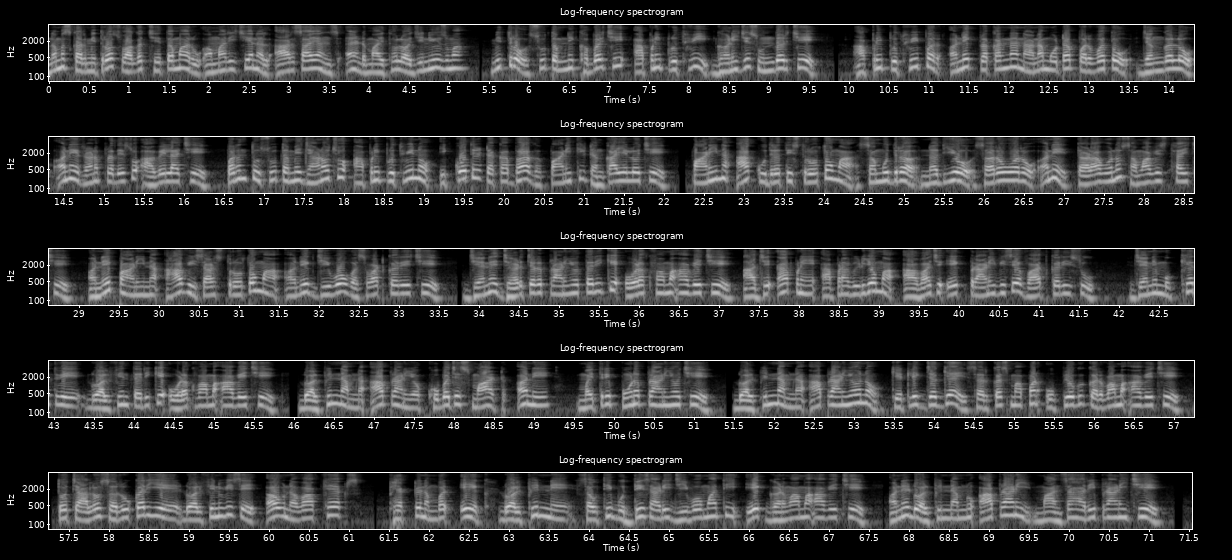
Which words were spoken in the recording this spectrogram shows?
નમસ્કાર મિત્રો, સ્વાગત છે તમારું અમારી channel R science and mythology ન્યૂઝમાં. મિત્રો, શું તમને ખબર છે, આપણી પૃથ્વી ઘણી જ સુંદર છે? આપણી પૃથ્વી પર અનેક પ્રકારના નાના મોટા પર્વતો, જંગલો અને રણપ્રદેશો આવેલા છે. પરંતુ શું તમે જાણો છો, આપણી પૃથ્વીનો ઇકોતેર ટકા ભાગ પાણીથી ઢંકાયેલો છે? પાણીના આ કુદરતી સ્ત્રોતોમાં સમુદ્ર, નદીઓ, સરોવરો અને તળાવોનો સમાવેશ થાય છે અને પાણીના આ વિશાળ સ્ત્રોતોમાં અનેક જીવો વસવાટ કરે છે, જેને જળચર પ્રાણીઓ તરીકે ઓળખવામાં આવે છે. આજે આપણે આપણા વિડીયોમાં આવા જ એક પ્રાણી વિશે વાત કરીશું, જેને મુખ્યત્વે ડોલ્ફિન તરીકે ઓળખવામાં આવે છે. ડોલ્ફિન નામના આ પ્રાણીઓ ખૂબ જ સ્માર્ટ અને મૈત્રીપૂર્ણ પ્રાણીઓ છે. ડોલ્ફિન નામના આ પ્રાણીઓનો કેટલીક જગ્યાએ સર્કસમાં પણ ઉપયોગ કરવામાં આવે છે. તો ચાલો શરૂ કરીએ ડોલ્ફિન વિશે અવનવા ફેક્ટ્સ ફેક્ટ નંબર એક, ડોલ્ફિનને સૌથી બુદ્ધિશાળી જીવોમાંથી એક ગણવામાં આવે છે અને ડોલ્ફિન નામનું આ પ્રાણી માંસાહારી પ્રાણી છે.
